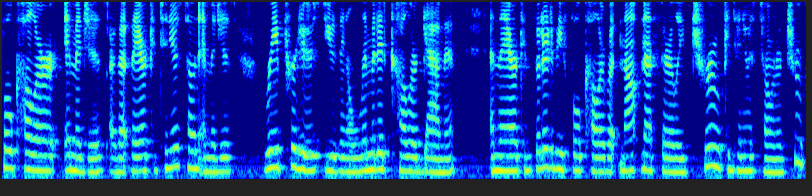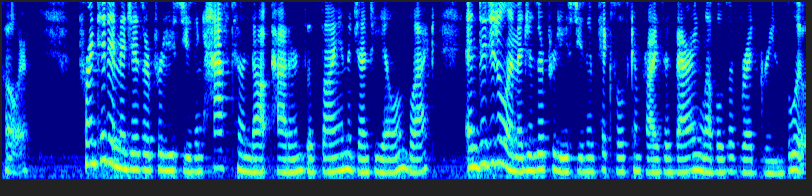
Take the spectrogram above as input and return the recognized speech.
full color images are that they are continuous tone images reproduced using a limited color gamut and they are considered to be full color but not necessarily true continuous tone or true color. Printed images are produced using halftone dot patterns of cyan, magenta, yellow, and black, and digital images are produced using pixels comprised of varying levels of red, green, and blue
